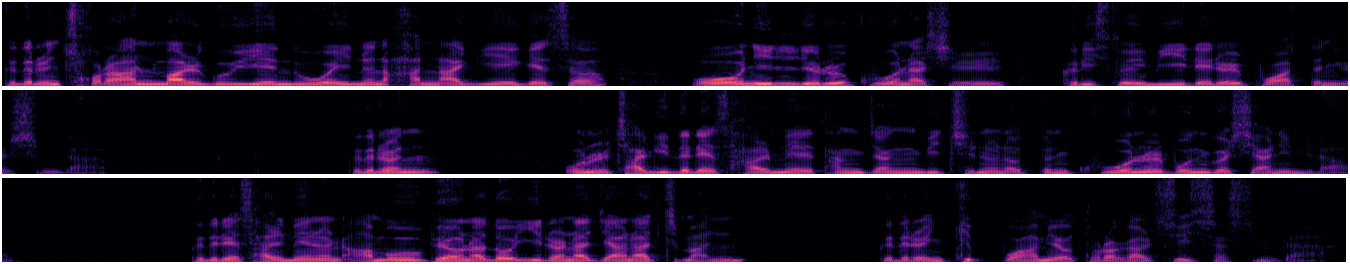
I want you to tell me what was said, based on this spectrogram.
그들은 초라한 말구 위에 누워있는 한 아기에게서 온 인류를 구원하실 그리스도의 미래를 보았던 것입니다. 그들은 오늘 자기들의 삶에 당장 미치는 어떤 구원을 본 것이 아닙니다. 그들의 삶에는 아무 변화도 일어나지 않았지만 그들은 기뻐하며 돌아갈 수 있었습니다.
